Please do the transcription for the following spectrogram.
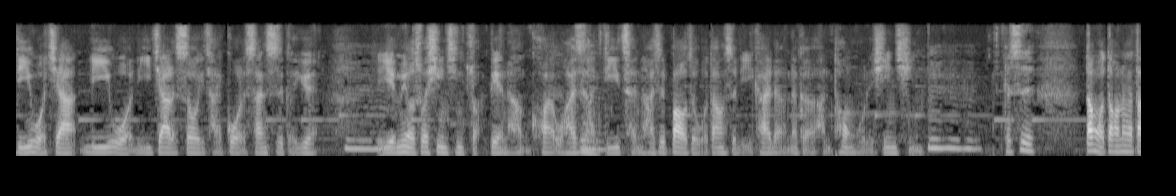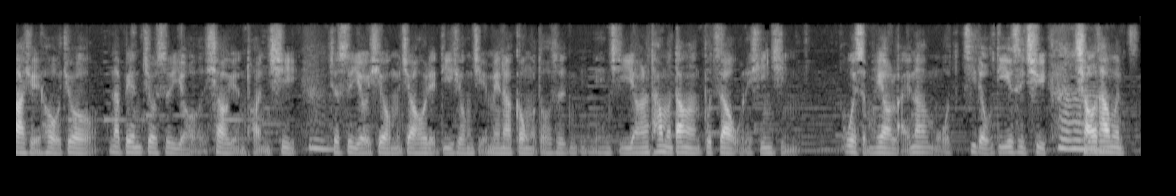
离我家离我离家的时候也才过了三四个月，嗯，也没有说心情转变得很快，我还是很低沉，嗯、还是抱着我当时离开的那个很痛苦的心情。嗯嗯嗯。可是，当我到那个大学以后，就那边就是有校园团契，嗯，就是有一些我们教会的弟兄姐妹，那跟我都是年纪一样，那他们当然不知道我的心情。为什么要来？那我记得我第一次去敲他们、嗯、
